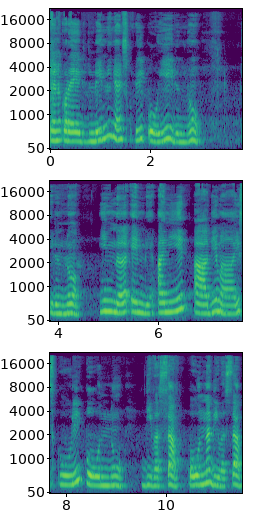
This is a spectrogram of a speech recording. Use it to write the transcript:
ഞാൻ കുറേ എഴുതിയിട്ടുണ്ട്. ഇന്ന് ഞാൻ സ്കൂളിൽ പോയി ഇരുന്നു. ഇരുന്നു. ഇന്ന് എന്റെ അനിയൻ ആദ്യമായി സ്കൂളിൽ പോകുന്നു. ദിവസം പോകുന്ന ദിവസം.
